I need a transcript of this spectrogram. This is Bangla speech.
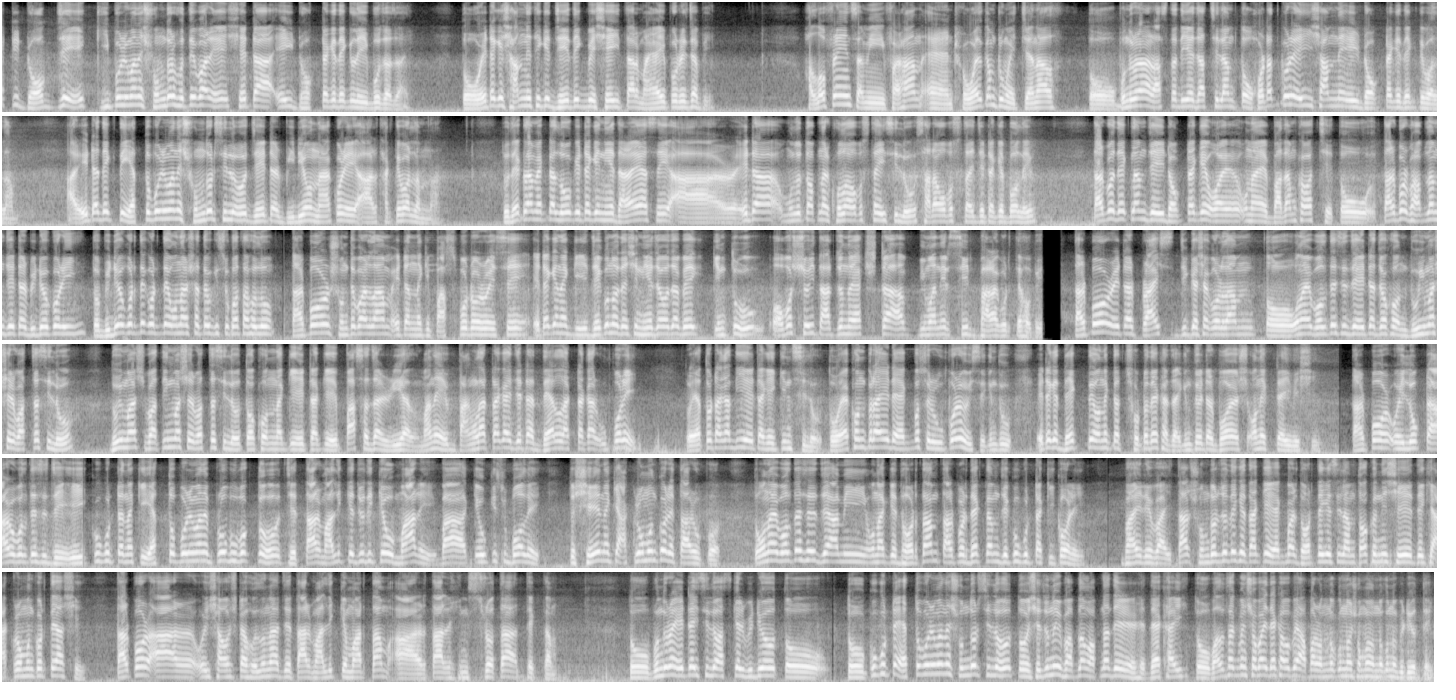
একটি ডগ যে কী পরিমাণে সুন্দর হতে পারে সেটা এই ডগটাকে দেখলেই বোঝা যায়। তো এটাকে সামনে থেকে যে দেখবে সেই তার মায়ায় পড়ে যাবে। হ্যালো ফ্রেন্ডস আমি Farhan and welcome to my channel তো বন্ধুরা, রাস্তা দিয়ে যাচ্ছিলাম, তো হঠাৎ করে এই সামনে এই ডগটাকে দেখতে পেলাম আর এটা দেখতে এত পরিমাণে সুন্দর ছিল যে এটার ভিডিও না করে আর থাকতে পারলাম না। তো দেখলাম একটা লোক এটাকে নিয়ে দাঁড়ায় আছে, আর এটা মূলত আপনার খোলা অবস্থায় ছিল, সারা অবস্থায় যেটাকে বলে। তারপর দেখলাম যে এই ডগটাকে ওনায় বাদাম খাওয়াচ্ছে, তো তারপর ভাবলাম যে এটার ভিডিও করি। তো ভিডিও করতে করতে ওনার সাথেও কিছু কথা হলো। তারপর শুনতে পারলাম এটার নাকি পাসপোর্টও রয়েছে। এটাকে নাকি যে কোনো দেশে নিয়ে যাওয়া যাবে, কিন্তু অবশ্যই তার জন্য এক্সট্রা বিমানের সিট ভাড়া করতে হবে। তারপর এটার প্রাইস জিজ্ঞাসা করলাম, তো ওনায় বলতেছে যে এটা যখন দুই মাসের বাচ্চা ছিল, দুই মাস বা তিন মাসের বাচ্চা ছিল, তখন নাকি এটাকে পাঁচ হাজার রিয়াল মানে বাংলার টাকায় যেটা দেড় লাখ টাকার উপরে, তো এত টাকা দিয়ে এটাকে কিনছিল। তো এখন প্রায় এটা এক বছরের উপরে হয়েছে কিন্তু এটাকে দেখতে অনেকটা ছোট দেখা যায়, কিন্তু এটার বয়স অনেকটাই বেশি। তারপর ওই লোকটা আরও বলতেছে যে, এই কুকুরটা নাকি এত পরিমাণে প্রভুভক্ত যে তার মালিককে যদি কেউ মারে বা কেউ কিছু বলে, তো সে নাকি আক্রমণ করে তার উপর। তো ওনায় বলতেছে যে, আমি ওনাকে ধরতাম, তারপর দেখতাম যে কুকুরটা কি করে। ভাই রে ভাই, তার সৌন্দর্য দেখে তাকে একবার ধরতে গেছিলাম, তখনই সে দেখি আক্রমণ করতে আসে। তারপর আর ওই সাহসটা হলো না যে, তার মালিককে মারতাম আর তার হিংস্রতা দেখতাম। তো বন্ধুরা, এটাই ছিল আজকের ভিডিও তো তো কুকুরটা এত পরিমাণে সুন্দর ছিল, তো সেজন্যই ভাবলাম আপনাদের দেখাই। তো ভালো থাকবেন সবাই, দেখা হবে আবার অন্য কোনো সময়, অন্য কোনো ভিডিওতে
